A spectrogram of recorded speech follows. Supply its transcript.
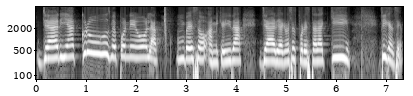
Yaria Cruz, me pone hola. Un beso a mi querida Yaria, gracias por estar aquí. Fíjense,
